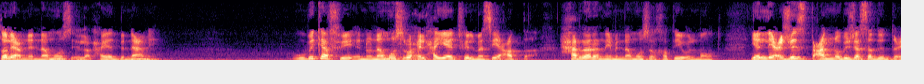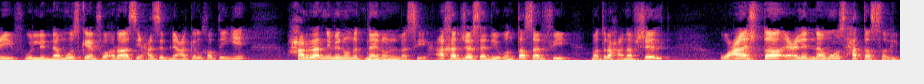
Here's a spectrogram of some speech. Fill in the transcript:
طلع من الناموس إلى الحياة بالنعمة. وبكفي إنه ناموس روح الحياة في المسيح حررني من ناموس الخطية والموت. يلي عجزت عنه بجسدي الضعيف واللي الناموس كان فوق راسي حاسبني على كل خطية حررني منهم اثنينهم المسيح. أخذ جسدي وانتصر فيه مطرح أنا فشلت وعاش طائع للناموس حتى الصليب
